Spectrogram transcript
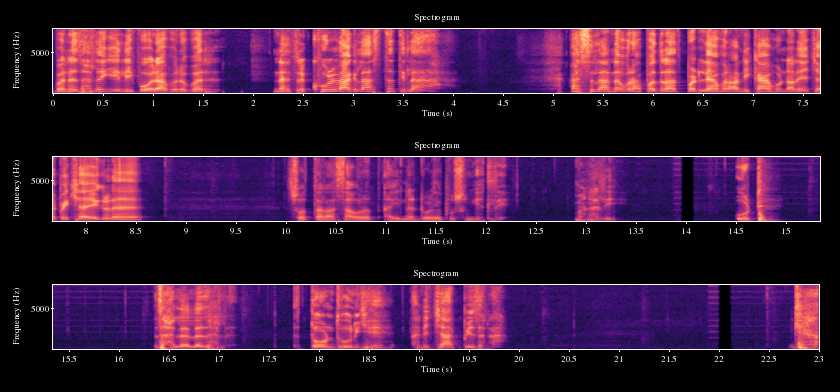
बरं झालं गेली पोराबरोबर. नाहीतर खूळ लागला असतं तिला. असला नवरा पदरात पडल्यावर आणि काय होणार याच्यापेक्षा वेगळं स्वतःला सावरत आईनं डोळे पुसून घेतले. म्हणाली उठ. झालेलं झालं. तोंड धुवून घे आणि चहा पी जरा. घ्या.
